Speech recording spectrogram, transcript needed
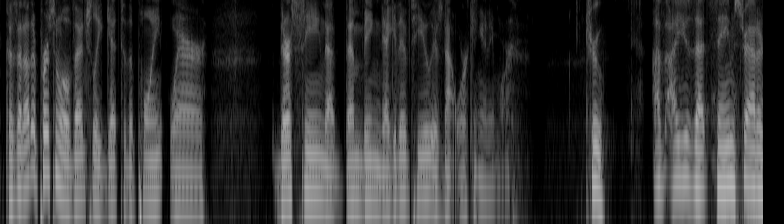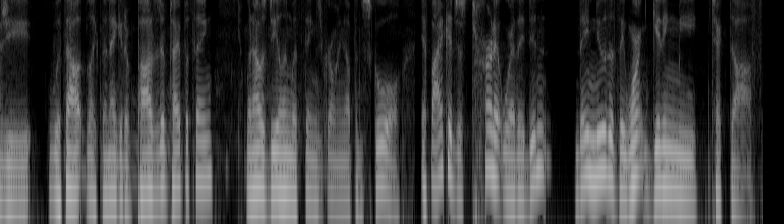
because that other person will eventually get to the point where they're seeing that them being negative to you is not working anymore. True. I've, I use that same strategy without like the negative positive type of thing. When I was dealing with things growing up in school, if I could just turn it where they didn't, they knew that they weren't getting me ticked off.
